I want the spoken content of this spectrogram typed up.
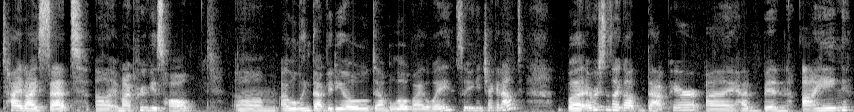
tie-dye set uh, in my previous haul, um, I will link that video down below, by the way, so you can check it out. But ever since I got that pair, I have been eyeing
